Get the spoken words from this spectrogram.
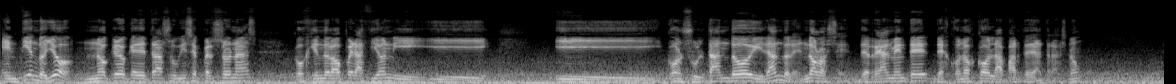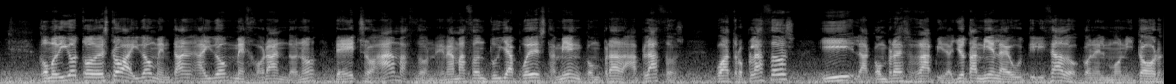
Entiendo yo, no creo que detrás hubiese personas cogiendo la operación y, y, consultando y dándole. No lo sé, de, realmente desconozco la parte de atrás, ¿no? Como digo, todo esto ha ido aumentando, ha ido mejorando, ¿no? De hecho, Amazon, en Amazon tú ya puedes también comprar a plazos, cuatro plazos, y la compra es rápida. Yo también la he utilizado con el monitor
